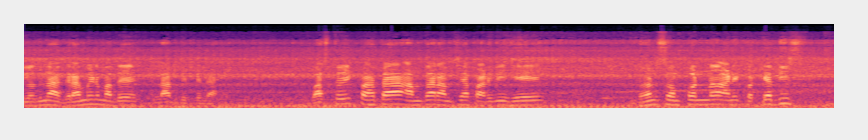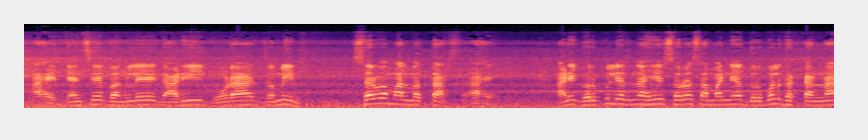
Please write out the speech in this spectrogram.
योजना ग्रामीणमध्ये लाभ घेतलेला आहे. वास्तविक पाहता आमदार आमच्या पाडवी हे धनसंपन्न आणि कोट्याधीश आहेत. त्यांचे बंगले गाडी घोडा जमीन सर्व मालमत्ता आहे. आणि घरकुल योजना ही सर्वसामान्य दुर्बल घटकांना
